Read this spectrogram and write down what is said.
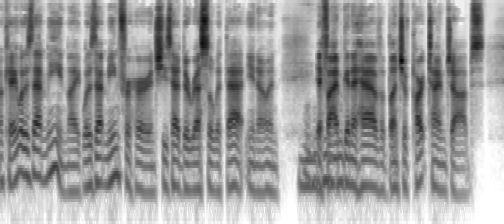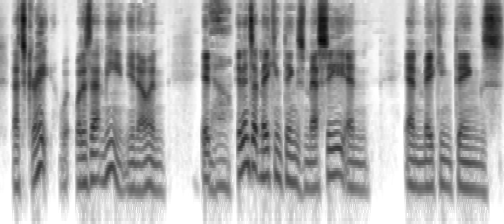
okay, what does that mean? Like, what does that mean for her? And she's had to wrestle with that, you know, and if Mhm. I'm gonna have a bunch of part time jobs, that's great. What, what does that mean? You know, and it yeah. it ends up making things messy and and making things,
